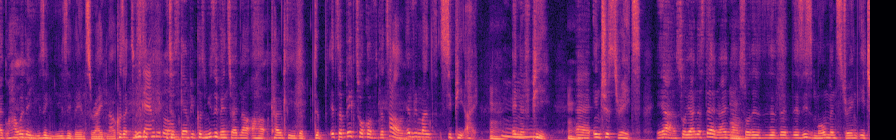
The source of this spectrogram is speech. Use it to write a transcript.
like how are they using news events right now? Because like To news- scam people. to scam people because news events right now are currently the, the it's a big talk of the town every month CPI Mm. NFP Mm. uh, interest rates yeah so you understand right now Mm. so there's, there's, there's these moments during each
